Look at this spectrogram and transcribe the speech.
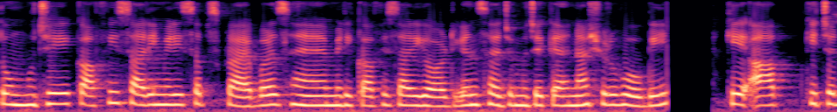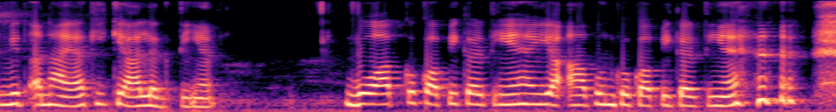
तो मुझे काफ़ी सारी मेरी सब्सक्राइबर्स हैं, मेरी काफ़ी सारी ऑडियंस है जो मुझे कहना शुरू हो गई कि आप किचन विद अनाया की क्या लगती हैं। वो आपको कॉपी करती हैं या आप उनको कॉपी करती हैं?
